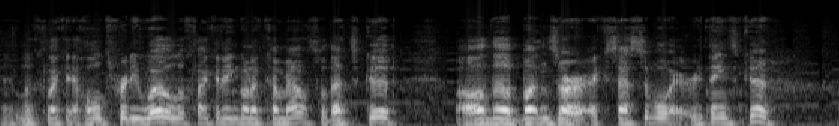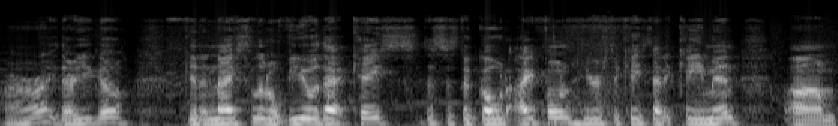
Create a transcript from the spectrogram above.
It looks like it holds pretty well. Looks like it ain't going to come out. So that's good. All the buttons are accessible. Everything's good. All right, there you go. Get a nice little view of that case. This is the gold iPhone. Here's the case that it came in. Um,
